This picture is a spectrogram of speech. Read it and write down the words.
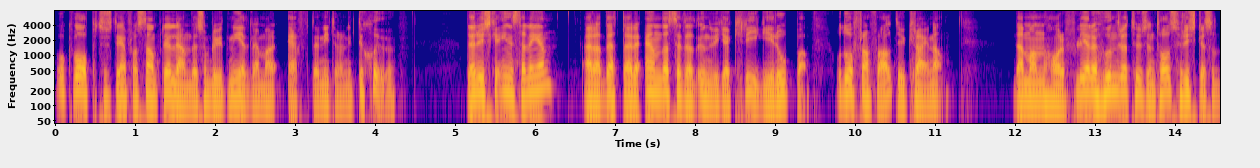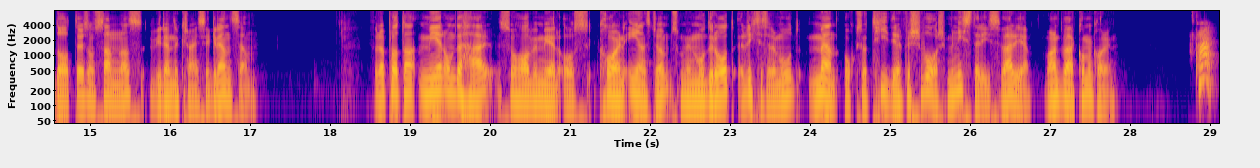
och vapensystem från samtliga länder som blivit medlemmar efter 1997. Den ryska inställningen är att detta är det enda sättet att undvika krig i Europa och då framförallt i Ukraina. Där man har flera hundratusentals ryska soldater som samlas vid den ukrainska gränsen. För att prata mer om det här så har vi med oss Karin Enström som är moderat riksdagsledamot men också tidigare försvarsminister i Sverige. Varmt välkommen Karin. Tack.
